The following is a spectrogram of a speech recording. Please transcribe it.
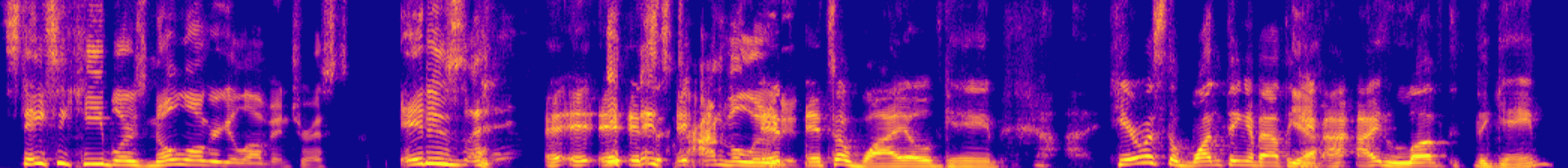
Stacy Keibler is no longer your love interest. It is It, it, it- it's, it's it- convoluted. It- it's a wild game. Here was the one thing about the Yeah. game. I, I loved the game.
